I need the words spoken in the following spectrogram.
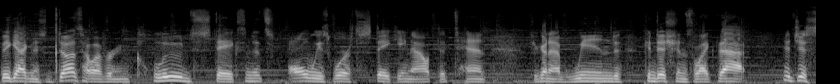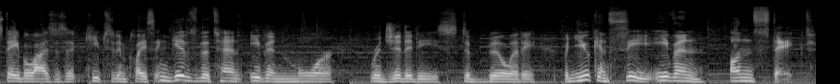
Big Agnes does, however, include stakes, and it's always worth staking out the tent. If you're gonna have wind, conditions like that, it just stabilizes it, keeps it in place, and gives the tent even more rigidity, stability. But you can see, even unstaked,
